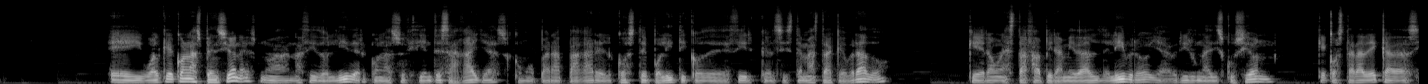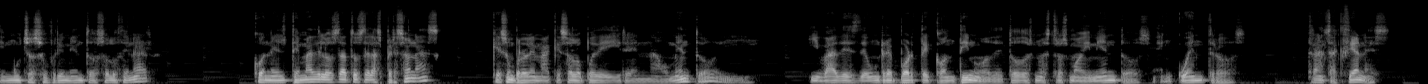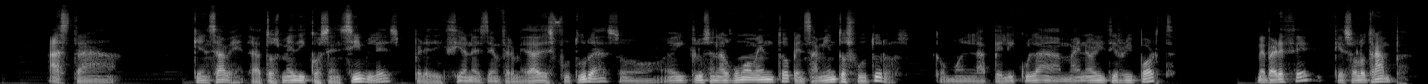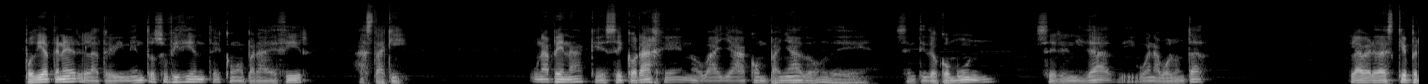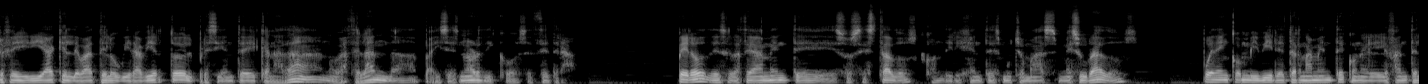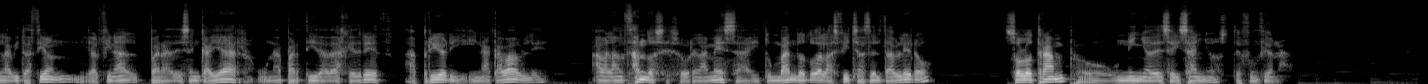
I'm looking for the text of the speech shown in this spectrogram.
E igual que con las pensiones, no ha nacido el líder con las suficientes agallas como para pagar el coste político de decir que el sistema está quebrado, que era una estafa piramidal de libro y abrir una discusión que costará décadas y mucho sufrimiento solucionar. Con el tema de los datos de las personas, que es un problema que solo puede ir en aumento y y va desde un reporte continuo de todos nuestros movimientos, encuentros, transacciones, hasta, quién sabe, datos médicos sensibles, predicciones de enfermedades futuras o incluso en algún momento pensamientos futuros, como en la película Minority Report. Me parece que solo Trump podía tener el atrevimiento suficiente como para decir hasta aquí. Una pena que ese coraje no vaya acompañado de sentido común, serenidad y buena voluntad. La verdad es que preferiría que el debate lo hubiera abierto el presidente de Canadá, Nueva Zelanda, países nórdicos, etc. Pero, desgraciadamente, esos estados, con dirigentes mucho más mesurados, pueden convivir eternamente con el elefante en la habitación y al final, para desencallar una partida de ajedrez a priori inacabable, abalanzándose sobre la mesa y tumbando todas las fichas del tablero, Solo Trump o un niño de 6 años te funciona.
